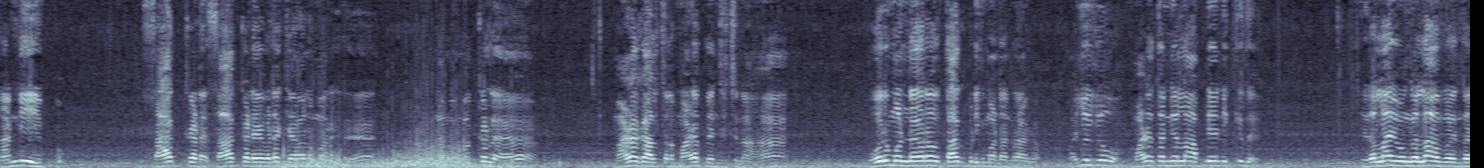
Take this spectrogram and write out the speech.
தண்ணி சாக்கடை சாக்கடையை விட கேவலமாக இருக்குது. நம்ம மக்களை மழை காலத்தில் மழை பெஞ்சிச்சுன்னா ஒரு மணி நேரம் தாக்கு பிடிக்க மாட்டேன்றாங்க. ஐயோ மழை தண்ணியெல்லாம் அப்படியே நிற்குது இதெல்லாம் இவங்கெல்லாம் இந்த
